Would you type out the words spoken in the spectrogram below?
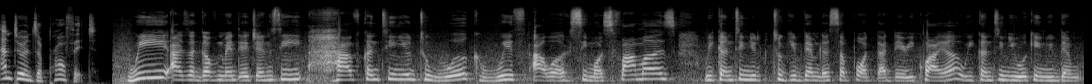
and turns a profit. We, as a government agency, have continued to work with our sea moss farmers. We continue to give them the support that they require. We continue working with them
